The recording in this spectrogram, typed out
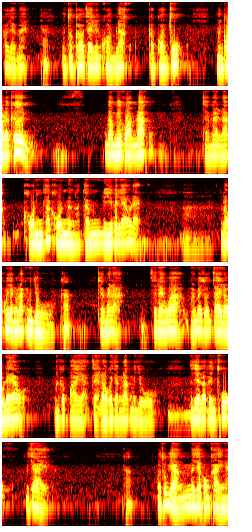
เข้าใจไหมครับ มันต้องเข้าใจเรื่องความรักกับความทุกข์มันคนละคลื่น เรามีความรักจะไม่รักคนสักคนหนึ่งอะแต่มันหนีไปแล้วแหละอ่าเราก็ยังรักมันอยู่ครับใช่ไหมล่ะ แสดงว่ามันไม่สนใจเราแล้ว มันก็ไปอะแต่เราก็ยังรักมันอยู่อืมไม่ใช่เราเป็นทุกข์ไม่ใช่ ครับเพราะทุกอย่างมันไม่ใช่ของใครไง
